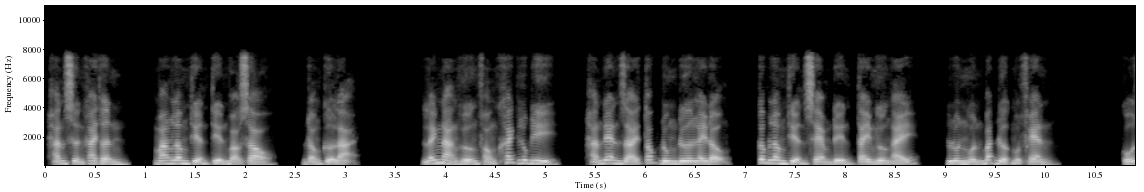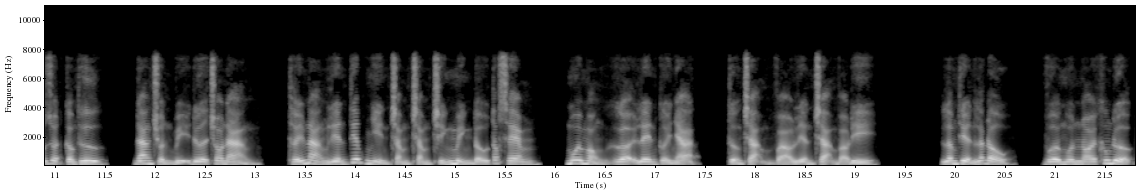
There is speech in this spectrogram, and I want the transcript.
Hắn sườn khai thân, mang Lâm Thiển tiến vào sau, đóng cửa lại. Lãnh nàng hướng phòng khách lúc đi, hắn đen dài tóc đung đưa lay động, cấp Lâm Thiển xem đến tay ngưỡng ấy, luôn muốn bắt được một phen. Cố ruột cầm thư, đang chuẩn bị đưa cho nàng, thấy nàng liên tiếp nhìn chằm chằm chính mình đầu tóc xem, môi mỏng gợi lên cười nhạt, tưởng chạm vào liền chạm vào đi. Lâm Thiển lắc đầu, vừa muốn nói không được,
